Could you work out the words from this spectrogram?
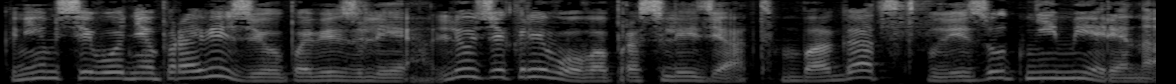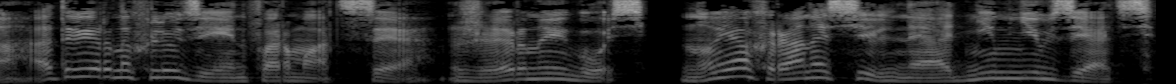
К ним сегодня провизию повезли, люди кривого проследят. Богатств везут немерено, от верных людей информация. Жирный гость. Но и охрана сильная, одним не взять.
